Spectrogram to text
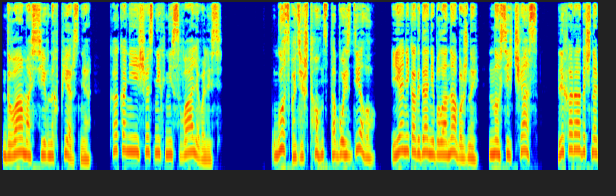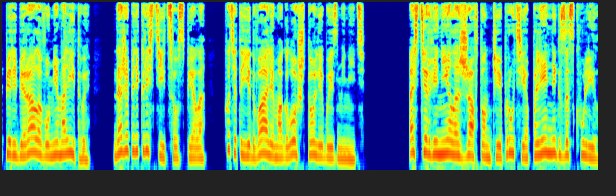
два массивных перстня. Как они еще с них не сваливались? «Господи, что он с тобой сделал?» Я никогда не была набожной, но сейчас лихорадочно перебирала в уме молитвы, даже перекреститься успела, хоть это едва ли могло что-либо изменить. Остервенело, сжав тонкие прутья, пленник заскулил.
